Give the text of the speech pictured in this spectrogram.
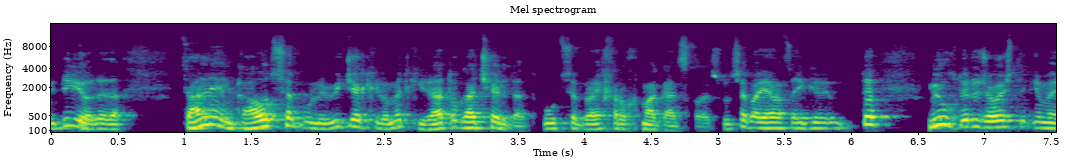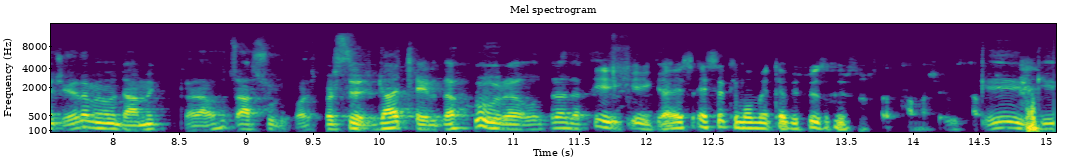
მიდიოდა და ძალიან გაოცებული ვიჯექი რომ მეთქი რატო გაჩერდა? უცებ რა ეხა რო ხმა გაწყდეს? უცებ აი რაღაცა იგი და მივხვდი რომ ჯოისტიკი მეჭია და მე უნდა ამე რაღაცა წასულიყო ეს პერსონაჟი გაჩერდა უბრალოდ რა და კი კი ეს ესეთი მომენტებისთვის ღირს უსტად თამაშების თამაში. კი კი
